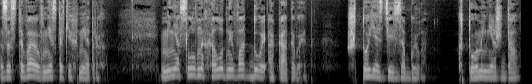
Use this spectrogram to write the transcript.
Застываю в нескольких метрах. Меня словно холодной водой окатывает. Что я здесь забыла? Кто меня ждал?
